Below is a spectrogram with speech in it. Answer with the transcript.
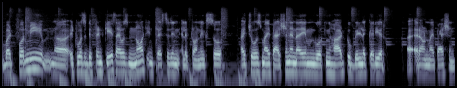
But for me uh, it was a different case. I was not interested in electronics so i chose my passion and i am working hard to build a career uh, around my passion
